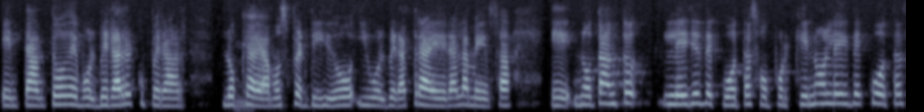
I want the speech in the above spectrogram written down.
en tanto de volver a recuperar lo que habíamos perdido y volver a traer a la mesa, eh, no tanto leyes de cuotas o por qué no ley de cuotas,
